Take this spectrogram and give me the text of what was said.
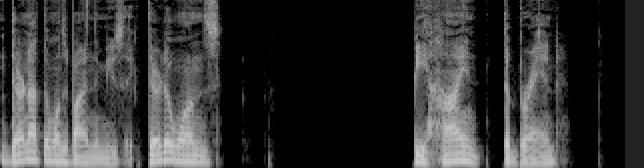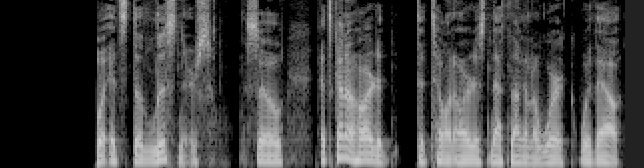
they're not the ones buying the music, they're the ones behind the brand, but it's the listeners. So it's kind of hard to to tell an artist that's not going to work without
